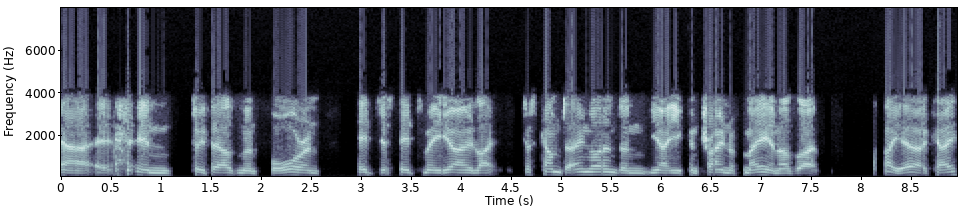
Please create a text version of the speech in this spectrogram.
uh, in 2004, and he'd just said to me, you know, like just come to England and you know you can train with me, and I was like oh yeah, okay,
